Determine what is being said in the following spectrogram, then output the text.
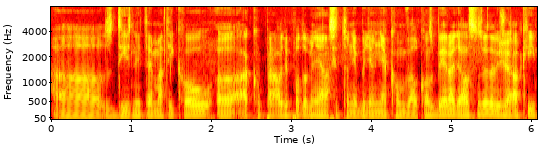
uh, s Disney tematikou. Uh, ako pravdepodobne asi to nebudem nejakom veľkom zbierať, ale som zvedavý, že aký,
